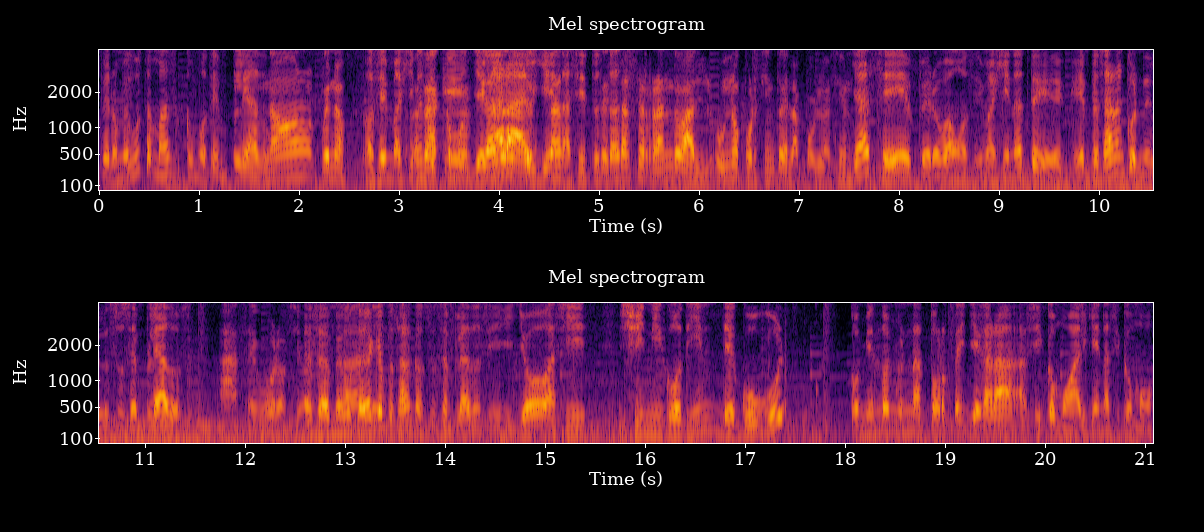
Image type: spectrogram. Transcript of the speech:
Pero me gusta más como de empleado. No, bueno, O sea, o imagínate sea, que llegara alguien estás- así, tú te estás... estás cerrando al 1% de la población. Ya sé, pero vamos, imagínate que empezaran con el- sus empleados. Ah, seguro, sí. O sea, me gustaría que que empezaran con sus empleados y yo así, Shinigodín de Google, comiéndome una torta y llegara así como alguien, así como,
